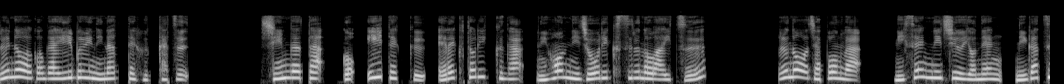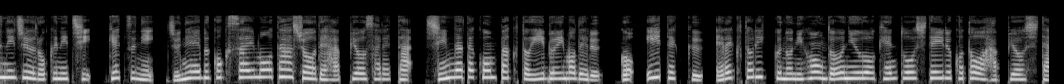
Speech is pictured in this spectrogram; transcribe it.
ルノー5が EV になって復活。新型 5E-TEC エレクトリックが日本に上陸するのはいつ？ルノージャポンは2024年2月26日月にジュネーブ国際モーターショーで発表された新型コンパクト EV モデル 5E-TEC エレクトリックの日本導入を検討していることを発表した。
